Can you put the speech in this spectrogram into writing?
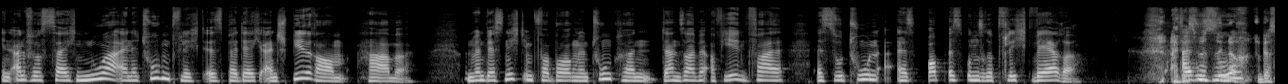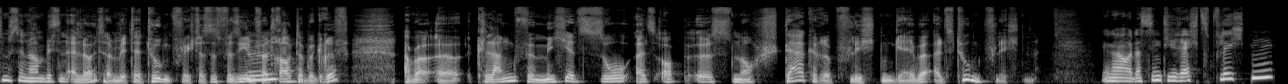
in Anführungszeichen nur eine Tugendpflicht ist, bei der ich einen Spielraum habe, und wenn wir es nicht im Verborgenen tun können, dann sollen wir auf jeden Fall es so tun, als ob es unsere Pflicht wäre. Ah, das, also müssen so, Sie noch, das müssen Sie noch ein bisschen erläutern mit der Tugendpflicht. Das ist für Sie ein mhm. vertrauter Begriff, aber äh, klang für mich jetzt so, als ob es noch stärkere Pflichten gäbe als Tugendpflichten. Genau, das sind die Rechtspflichten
